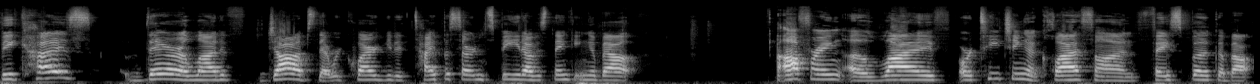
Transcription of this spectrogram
because there are a lot of jobs that require you to type a certain speed. I was thinking about offering a live or teaching a class on Facebook about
